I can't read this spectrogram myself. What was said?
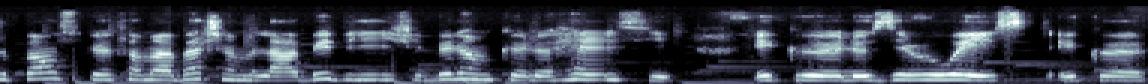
je pense que fama برشا من العباد اللي في بالهم que le healthy et que le zero waste et que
